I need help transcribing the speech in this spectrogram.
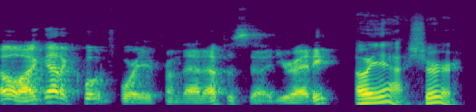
Oh, I got a quote for you from that episode. You ready? Oh yeah, sure.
